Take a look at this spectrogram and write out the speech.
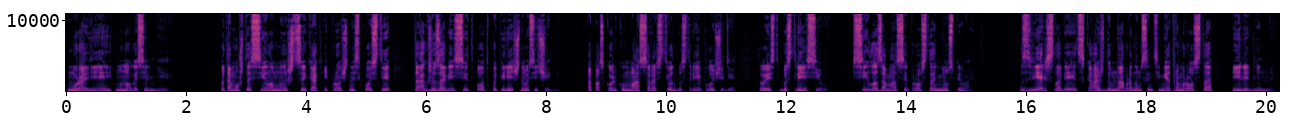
муравей много сильнее потому что сила мышцы, как и прочность кости, также зависит от поперечного сечения. А поскольку масса растет быстрее площади, то есть быстрее силы, сила за массой просто не успевает. Зверь слабеет с каждым набранным сантиметром роста или длины.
